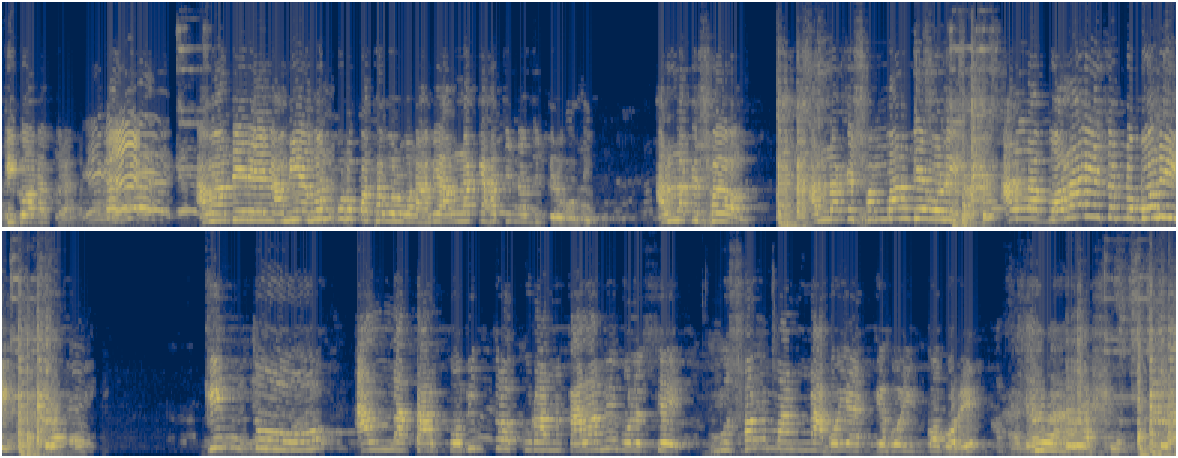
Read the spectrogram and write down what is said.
বলি কি আমাদের আমি এমন কোন কথা বলব না, আমি আল্লাহকে হাজির নাজির কীরকম দিব আল্লাহকে স্বয়ং, আল্লাহকে সম্মান দিয়ে বলি, আল্লাহ বলাই এই জন্য বলি। কিন্তু আল্লাহ তার পবিত্র কোরআন কালামে বলেছে, মুসলমান না হইয়া কেহই কবরে আসিও না।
